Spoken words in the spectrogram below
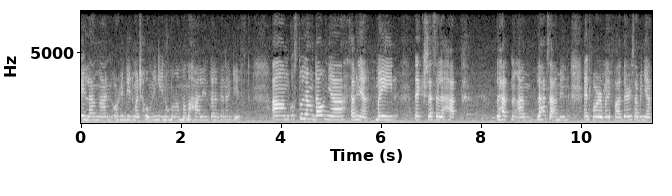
kailangan or hindi naman siya humingi ng mga mamahalin talaga na gift. Um, gusto lang daw niya, sabi niya, may text siya sa lahat. Lahat ng um, lahat sa amin and for my father. Sabi niya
